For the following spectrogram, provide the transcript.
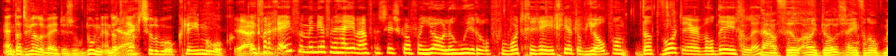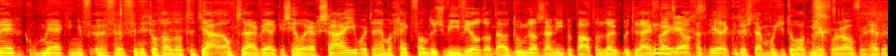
En dat willen wij dus ook doen. En dat Ja. recht zullen we ook claimen ook. ik vraag even meneer Van Heijem aan Francisco van Jolen... hoe hierop wordt gereageerd op Joop, want dat wordt er wel degelijk. Nou, veel anekdotes. Een van de opmerkelijke opmerkingen eh, vind ik toch wel dat het ja, ambtenaarwerk is heel erg saai. Je wordt er helemaal gek van. Dus wie wil dat nou doen? Dat is nou niet bepaald een leuk bedrijf waar Niet je dan echt. gaat werken. Dus daar moet je toch wat meer voor over hebben.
